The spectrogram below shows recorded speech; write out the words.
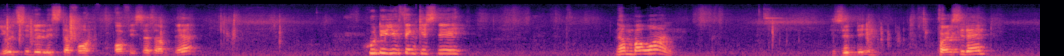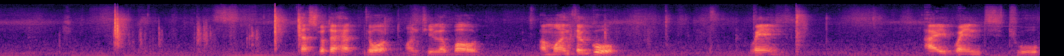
you'll see the list of officers up there. Who do you think is the number one? Is it the president? That's what I had thought until about a month ago when I went to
